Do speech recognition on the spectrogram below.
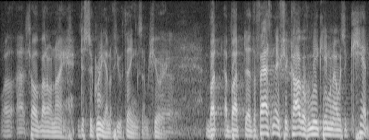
Well, uh, Saul Bellow and I disagree on a few things, I'm sure. But, uh, but uh, the fascination of Chicago for me came when I was a kid.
